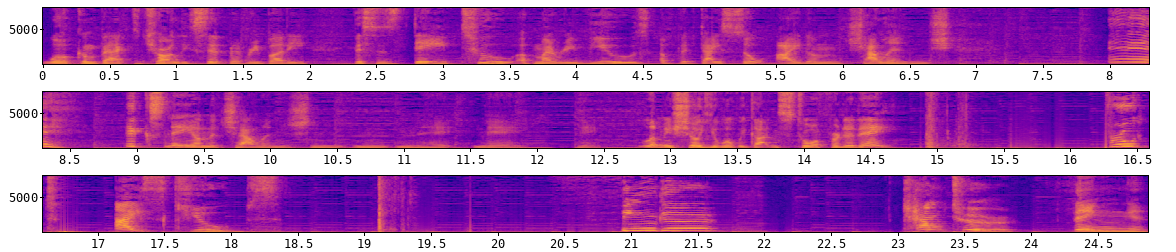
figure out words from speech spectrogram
Welcome back to Charlie Sipp, everybody. This is day two of my reviews of the Daiso Item Challenge. Eh, ixnay on the challenge. Nay, nay, nay. Let me show you what we got in store for today. Fruit ice cubes. Finger counter thing.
